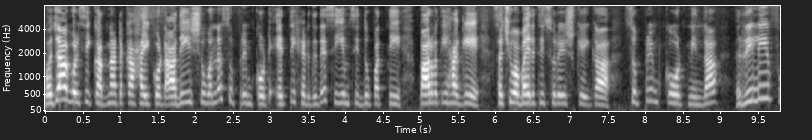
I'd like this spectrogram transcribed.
ವಜಾಗೊಳಿಸಿ ಕರ್ನಾಟಕ ಹೈಕೋರ್ಟ್ ಆದೇಶವನ್ನು ಸುಪ್ರೀಂ ಕೋರ್ಟ್ ಎತ್ತಿ ಹಿಡಿದಿದೆ. ಸಿಎಂ ಸಿದ್ದು ಪತ್ನಿ ಪಾರ್ವತಿ ಹಾಗೆ ಸಚಿವ ಭೈರತಿ ಸುರೇಶ್ಗೆ ಈಗ ಸುಪ್ರೀಂ ಕೋರ್ಟ್ನಿಂದ ರಿಲೀಫ್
